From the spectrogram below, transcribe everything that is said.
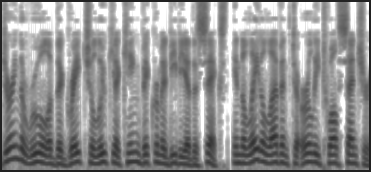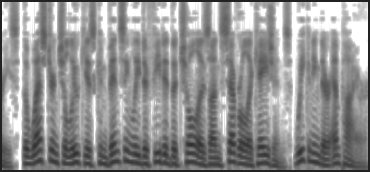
During the rule of the great Chalukya king Vikramaditya VI, in the late 11th to early 12th centuries, the western Chalukyas convincingly defeated the Cholas on several occasions, weakening their empire.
